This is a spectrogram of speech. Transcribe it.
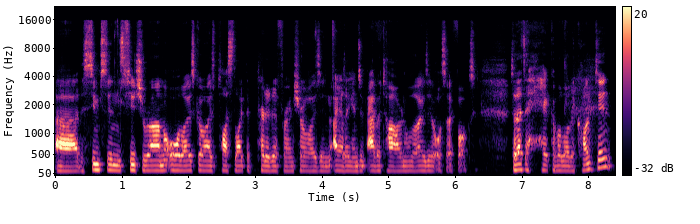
uh, The Simpsons, Futurama, all those guys, plus like the Predator franchise and Aliens and Avatar and all those are also Fox. So that's a heck of a lot of content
